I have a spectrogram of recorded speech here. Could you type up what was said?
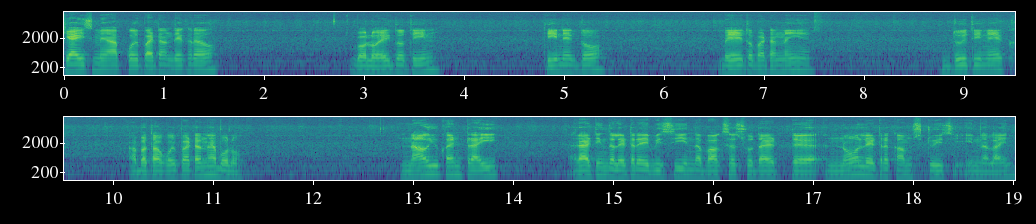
क्या इसमें आप कोई पैटर्न देख रहे हो? बोलो, एक, दो, तीन। तीन, एक, दो। भैया, ये तो पैटर्न नहीं है। दो तीन एक। अब बताओ, कोई पैटर्न है? बोलो। Now you can try writing the letter A B C in the boxes so that no letter comes twice in a line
